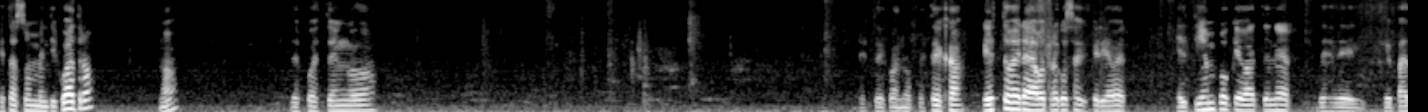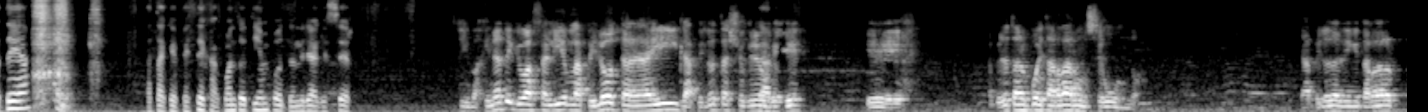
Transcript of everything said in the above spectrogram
Estas son 24, ¿no? Después tengo. Este cuando festeja. Esto era otra cosa que quería ver. El tiempo que va a tener desde que patea hasta que festeja. ¿Cuánto tiempo tendría que ser? Imagínate que va a salir la pelota de ahí, la pelota yo creo que eh, la pelota no puede tardar un segundo. La pelota tiene que tardar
